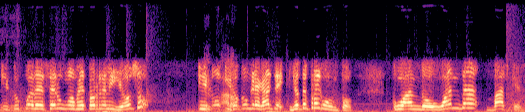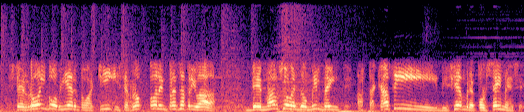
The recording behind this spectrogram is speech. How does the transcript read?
y tú puedes ser un objeto religioso y no, y no congregarte. Yo te pregunto, cuando Wanda Vázquez cerró el gobierno aquí y cerró toda la empresa privada de marzo del 2020 hasta casi diciembre por seis meses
